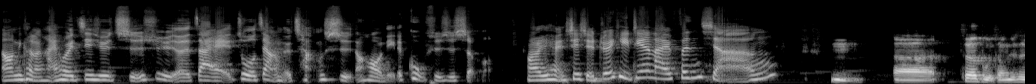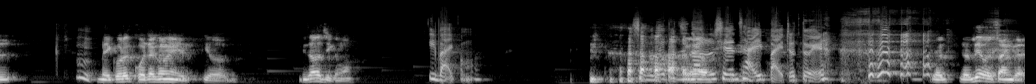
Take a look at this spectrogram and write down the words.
然后你可能还会继续持续的在做这样的尝试，然后你的故事是什么？然后也很谢谢 Jacky 今天来分享。嗯，呃，这个补充就是，嗯，美国的国家公园有，你知道几个吗？一百个吗？什么都不知道，就先猜一百就对了。有有六十三个，哎，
